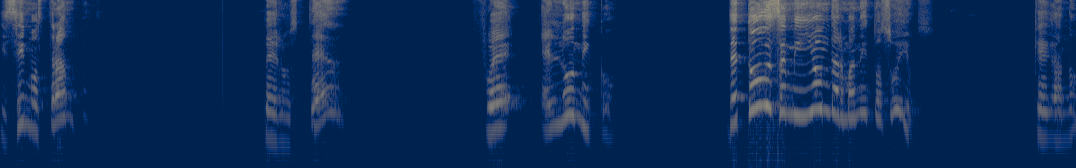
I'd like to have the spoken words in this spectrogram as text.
Hicimos trampas. Pero usted fue el único de todo ese millón de hermanitos suyos que ganó.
